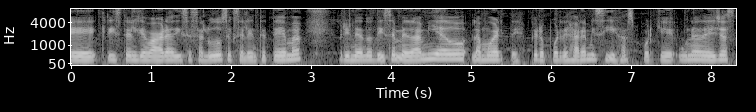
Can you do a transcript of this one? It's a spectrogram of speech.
Eh, Cristel Guevara dice saludos, excelente tema. Brinet nos dice me da miedo la muerte, pero por dejar a mis hijas, porque una de ellas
